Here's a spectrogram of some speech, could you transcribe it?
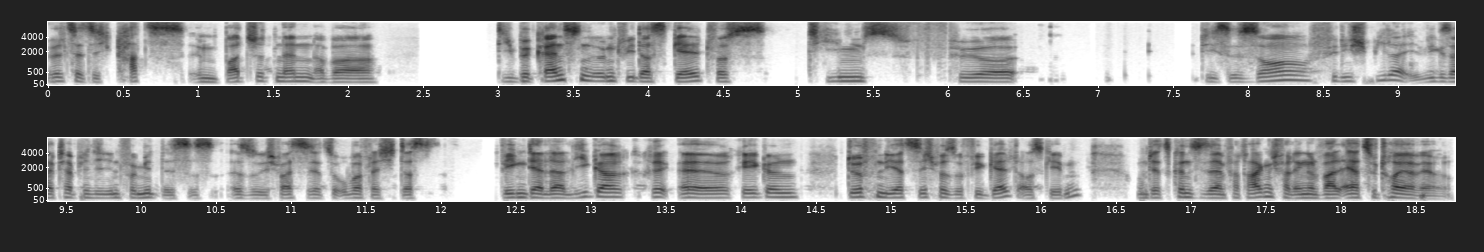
will's jetzt nicht Cuts im Budget nennen, aber die begrenzen irgendwie das Geld, was Teams für die Saison für die Spieler wie gesagt, ich habe mich nicht informiert. Es ist also, ich weiß das jetzt so oberflächlich, dass wegen der La Liga Re äh, dürfen die jetzt nicht mehr so viel Geld ausgeben und jetzt können sie seinen Vertrag nicht verlängern, weil er zu teuer wäre.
